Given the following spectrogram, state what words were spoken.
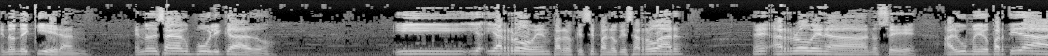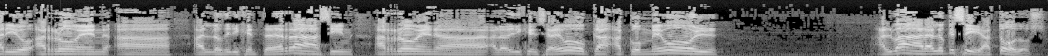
En donde quieran. En donde se haga publicado. Y, y, y arroben, para los que sepan lo que es arrobar. ¿eh? Arroben a, no sé, a algún medio partidario, arroben a, a los dirigentes de Racing, arroben a, a la dirigencia de Boca, a Conmebol, al VAR, a lo que sea, a todos.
